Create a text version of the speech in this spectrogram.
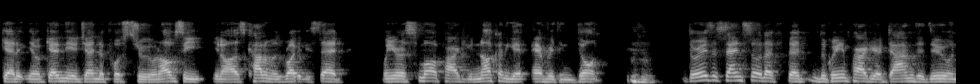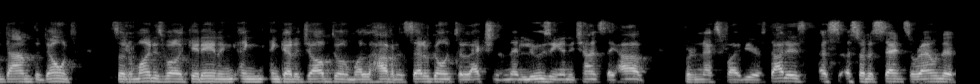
getting you know getting the agenda pushed through, and obviously you know as Calum has rightly said, when you're a small party, you're not going to get everything done. Mhm. There is a sense though that, that the Green Party are damned to do and damned to don't. So Yeah. they might as well get in and, and, and get a job done while they have it instead of going to election and then losing any chance they have for the next five years. That is a sort of sense around it.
